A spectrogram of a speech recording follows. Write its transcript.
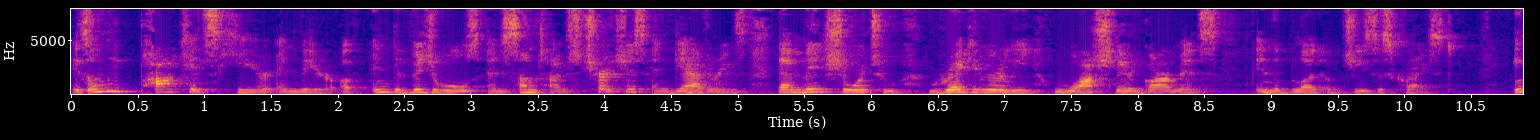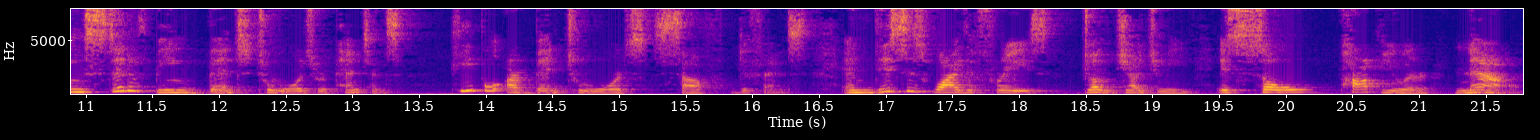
It's only pockets here and there of individuals and sometimes churches and gatherings that make sure to regularly wash their garments in the blood of Jesus Christ. Instead of being bent towards repentance, people are bent towards self defense. And this is why the phrase, don't judge me, is so popular now.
